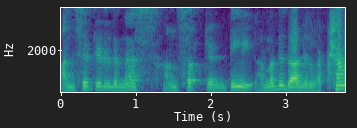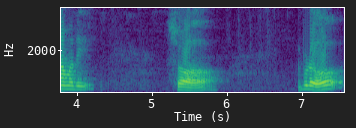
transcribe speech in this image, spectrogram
అన్సెటిల్డ్నెస్ అన్సర్టెంటీ అన్నది దాని లక్షణం అది సో ఇప్పుడు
